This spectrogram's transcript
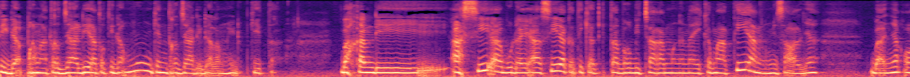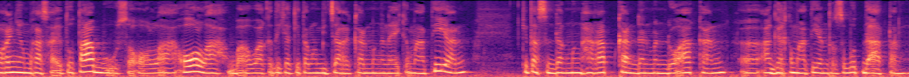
tidak pernah terjadi atau tidak mungkin terjadi dalam hidup kita. Bahkan di Asia, budaya Asia ketika kita berbicara mengenai kematian misalnya, banyak orang yang merasa itu tabu seolah-olah bahwa ketika kita membicarakan mengenai kematian kita sedang mengharapkan dan mendoakan uh, agar kematian tersebut datang.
